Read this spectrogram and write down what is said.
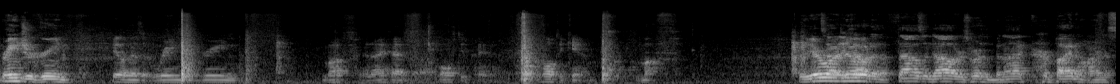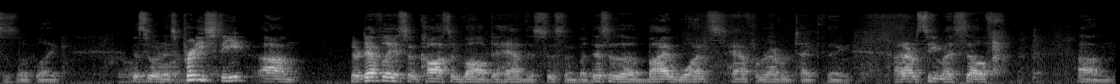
Ranger Green. Caleb has a ranger green muff, and I have a multi-pan, multicam muff. Well, you ever That's how want they know what a thousand dollars worth of binoc- or bino harnesses look like? This one is pretty steep. Um, there definitely is some cost involved to have this system, but this is a buy once, have forever type thing. I don't see myself um,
